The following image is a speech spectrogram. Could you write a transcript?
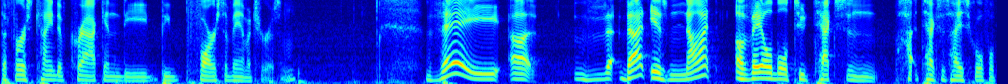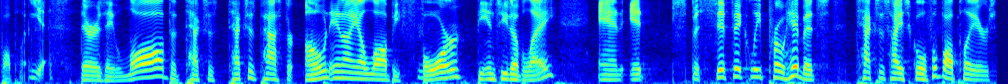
The first kind of crack in the the farce of amateurism. They uh, th- that is not available to Texan Texas high school football players. Yes. There is a law that Texas Texas passed their own NIL law before Mm-hmm. the NCAA, and it specifically prohibits Texas high school football players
